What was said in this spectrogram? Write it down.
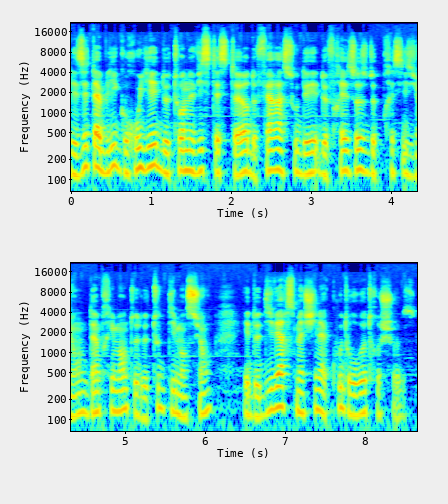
Les établis grouillés de tournevis-testeurs, de fer à souder, de fraiseuses de précision, d'imprimantes de toutes dimensions et de diverses machines à coudre ou autre chose.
